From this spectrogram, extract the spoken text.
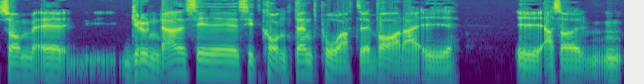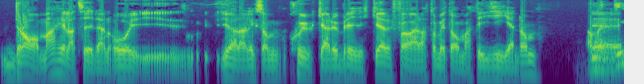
som eh, grundar si, sitt content på att vara i, i alltså, drama hela tiden och i, göra liksom sjuka rubriker för att de vet om att det ger dem. Ja, men det,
